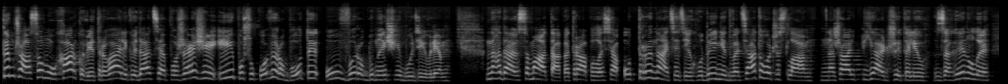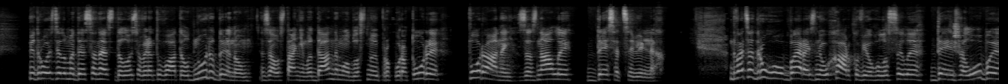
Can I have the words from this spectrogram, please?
Тим часом у Харкові триває ліквідація пожежі і пошукові роботи у виробничій будівлі. Нагадаю, сама атака трапилася о 13 годині 20 числа. На жаль, п'ять жителів загинули. Підрозділами ДСНС вдалося врятувати одну людину. За останніми даними обласної прокуратури, поранень зазнали 10 цивільних. 22 березня у Харкові оголосили день жалоби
